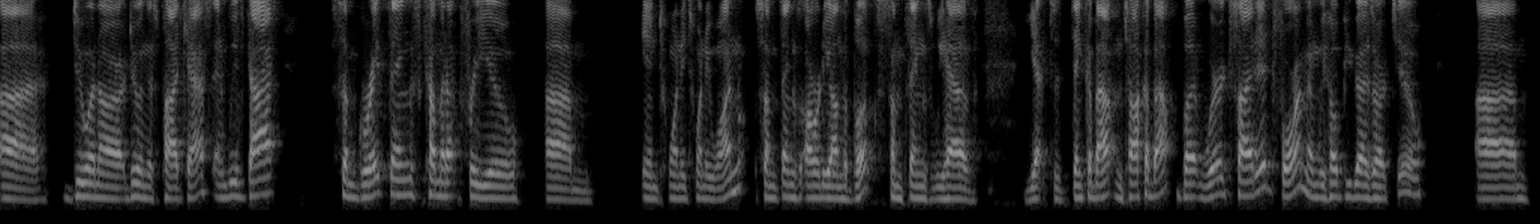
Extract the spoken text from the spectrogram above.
uh, doing our doing this podcast, and we've got some great things coming up for you um, in 2021. Some things already on the books. Some things we have yet to think about and talk about, but we're excited for them, and we hope you guys are too. Um,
